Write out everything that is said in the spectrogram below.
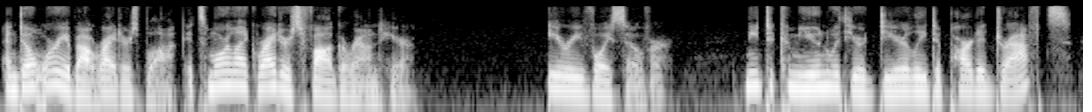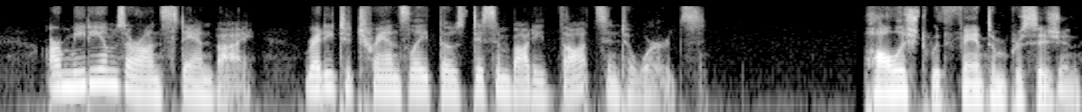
And don't worry about writer's block, it's more like writer's fog around here. Eerie voiceover. Need to commune with your dearly departed drafts? Our mediums are on standby, ready to translate those disembodied thoughts into words. Polished with phantom precision,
